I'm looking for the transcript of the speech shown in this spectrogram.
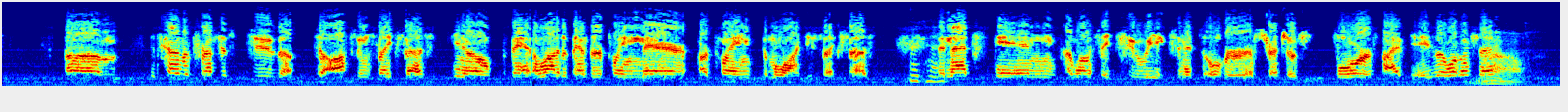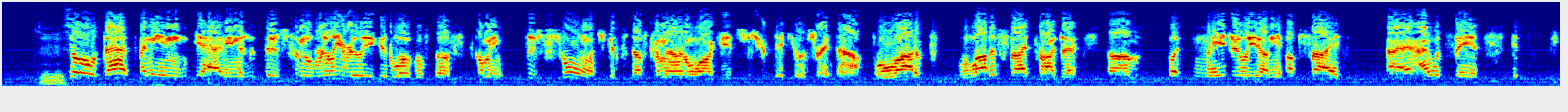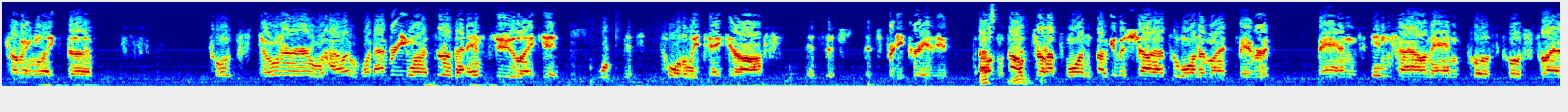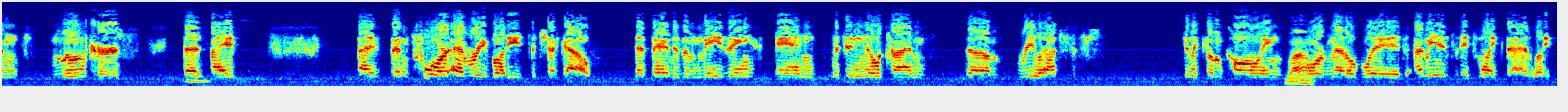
Um, it's kind of a preface to the to Austin Psych Fest. You know, band, a lot of the bands that are playing there are playing the Milwaukee Psych Fest. Okay. And that's in, I want to say two weeks, and it's over a stretch of four or five days, I want to say. Wow. Jeez. So that, I mean, yeah, I mean, there's, there's some really, really good local stuff coming. There's so much good stuff coming out of Milwaukee. It's just ridiculous right now. A lot of, a lot of side projects, um, but majorly on the upside, I, I would say it's, it's becoming like the quote stoner, how, whatever you want to throw that into, like it, it's totally taken off. It's, it's, it's pretty crazy. I'll, I'll drop one, I'll give a shout out to one of my favorite bands in town and close, close friends, Moon Curse, that I, I implore everybody to check out. That band is amazing, and within no time, um, Relapse is gonna come calling Wow. for Metal Blade. I mean, it's, it's like that. Like,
